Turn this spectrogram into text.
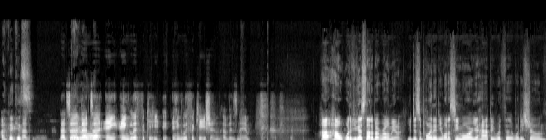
I think it's that, that's a that's a ang- anglifica- anglification of his name. How, how what have you guys thought about Romeo? You disappointed? You want to see more? You happy with the, what he's shown?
